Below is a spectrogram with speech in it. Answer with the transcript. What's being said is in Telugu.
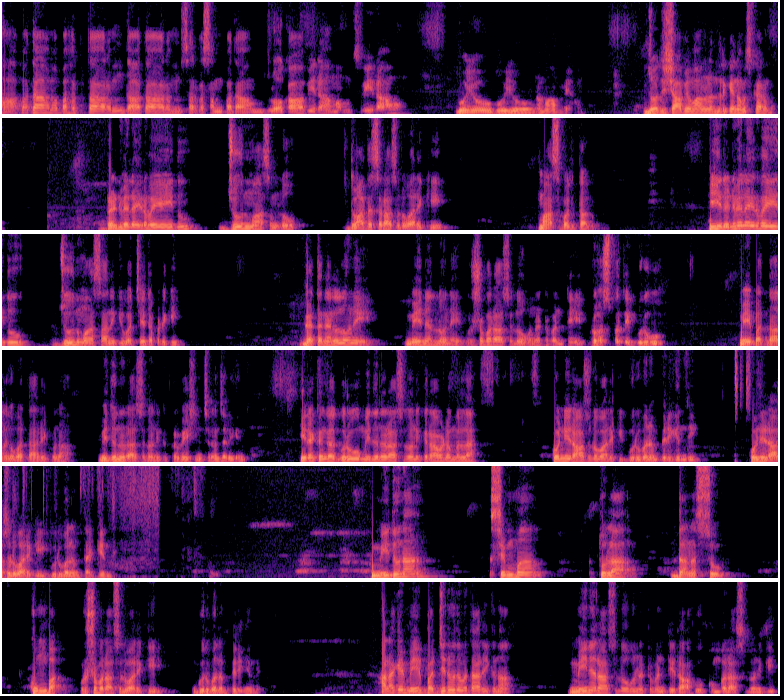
ఆపదామపహత్తారం దాతారం సర్వసంపదాం లోకాభిరామం శ్రీరామం. భూయో భూయో నమామ్యం జ్యోతిషాభిమానులందరికీ నమస్కారం. రెండు వేల ఇరవై ఐదు జూన్ మాసంలో ద్వాదశ రాసుల వారికి మాస ఫలితాలు. ఈ రెండు వేల ఇరవై ఐదు జూన్ మాసానికి వచ్చేటప్పటికి గత నెలలోనే మే నెలలోనే వృషభ రాశిలో ఉన్నటువంటి బృహస్పతి గురువు మే పద్నాలుగవ తారీఖున మిథున రాశిలోనికి ప్రవేశించడం జరిగింది. ఈ రకంగా గురువు మిథున రాశిలోనికి రావడం వల్ల కొన్ని రాసుల వారికి గురుబలం పెరిగింది కొన్ని రాసుల వారికి గురుబలం తగ్గింది. మిథున సింహ తుల ధనస్సు కుంభ వృషభ రాశుల వారికి గురుబలం పెరిగింది. అలాగే మే పద్దెనిమిదవ తారీఖున మీనరాశిలో ఉన్నటువంటి రాహు కుంభరాశిలోనికి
